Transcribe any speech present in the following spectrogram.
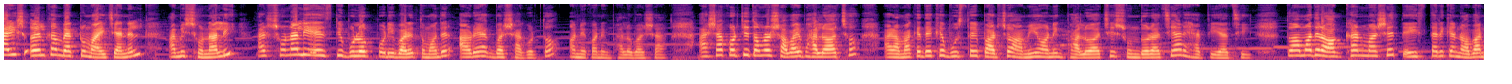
Guys welcome back to my channel আমি সোনালি, আর সোনালি এসডি ব্লগ পরিবারে তোমাদের আরও একবার স্বাগত, অনেক অনেক ভালোবাসা। আশা করছি তোমরা সবাই ভালো আছো, আর আমাকে দেখে বুঝতেই পারছ আমিও অনেক ভালো আছি, সুন্দর আছি, আর হ্যাপি আছি। তো আমাদের অঘ্রাণ মাসে তেইশ তারিখে নবান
